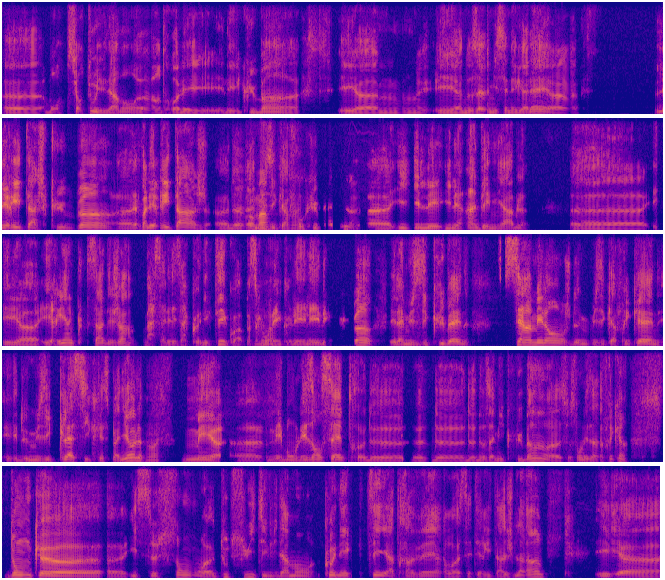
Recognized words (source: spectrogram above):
bon, surtout évidemment entre les Cubains et, euh, et nos amis sénégalais, euh, l'héritage cubain, euh, enfin l'héritage de la musique afro-cubaine, il, est, il est indéniable. Et, et, rien que ça, déjà, bah, ça les a connectés, quoi. Parce que les, les, les, Cubains et la musique cubaine, c'est un mélange de musique africaine et de musique classique espagnole. Mais, euh, mais bon, les ancêtres de, de, nos amis cubains, euh, ce sont les Africains. Donc, euh, ils se sont tout de suite, évidemment, connectés à travers cet héritage-là. Et,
